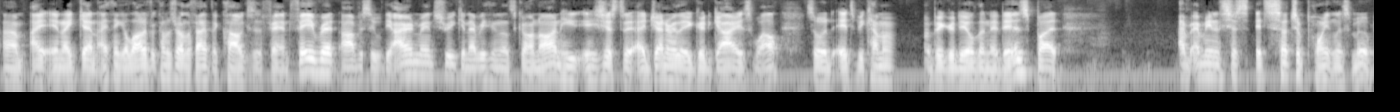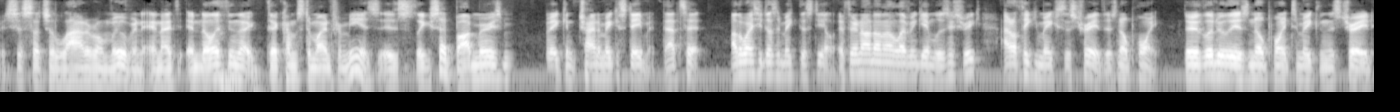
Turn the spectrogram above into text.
Um, I and again, I think a lot of it comes around the fact that Cogs is a fan favorite. Obviously, with the Iron Man streak and everything that's going on, he, he's just a, a generally a good guy as well. So it, it's become a, bigger deal than it is. But I, mean, it's just it's such a pointless move. It's just such a lateral move, and and I and the only thing that that comes to mind for me is is like you said, Bob Murray's making trying to make a statement. That's it. Otherwise, he doesn't make this deal. If they're not on an 11 game losing streak, I don't think he makes this trade. There's no point. There literally is no point to making this trade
